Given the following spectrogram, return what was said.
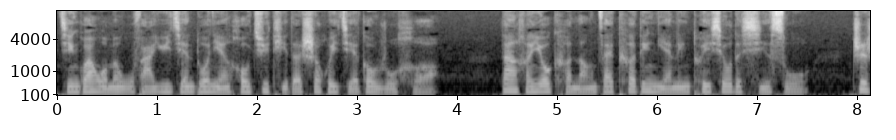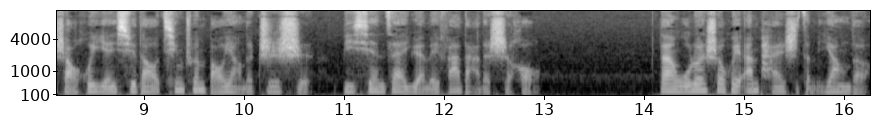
尽管我们无法预见多年后具体的社会结构如何。但很有可能，在特定年龄退休的习俗，至少会延续到青春保养的知识比现在远为发达的时候。但无论社会安排是怎么样的，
